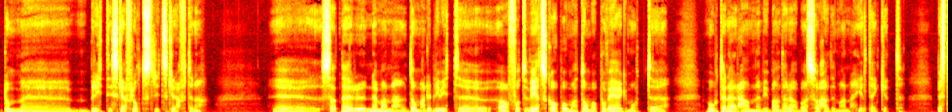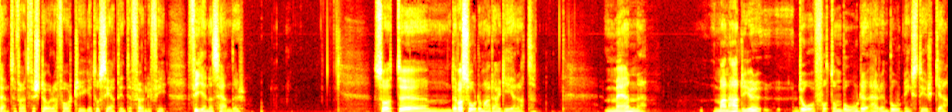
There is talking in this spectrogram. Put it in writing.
de uh, brittiska flottstridskrafterna. Så att när, när man, de hade blivit, ja, fått vetskap om att de var på väg mot, mot den här hamnen vid Bandar Abbas så hade man helt enkelt bestämt sig för att förstöra fartyget och se att det inte föll i fiendens händer. Så att eh, det var så de hade agerat. Men man hade ju då fått ombord här en bordningsstyrka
